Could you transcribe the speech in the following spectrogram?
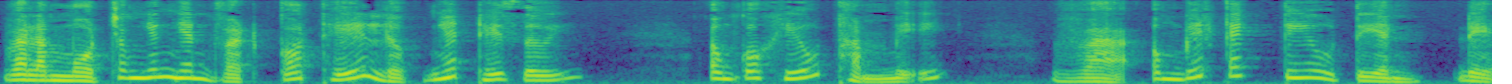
và là một trong những nhân vật có thế lực nhất thế giới. Ông có khiếu thẩm mỹ và ông biết cách tiêu tiền để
